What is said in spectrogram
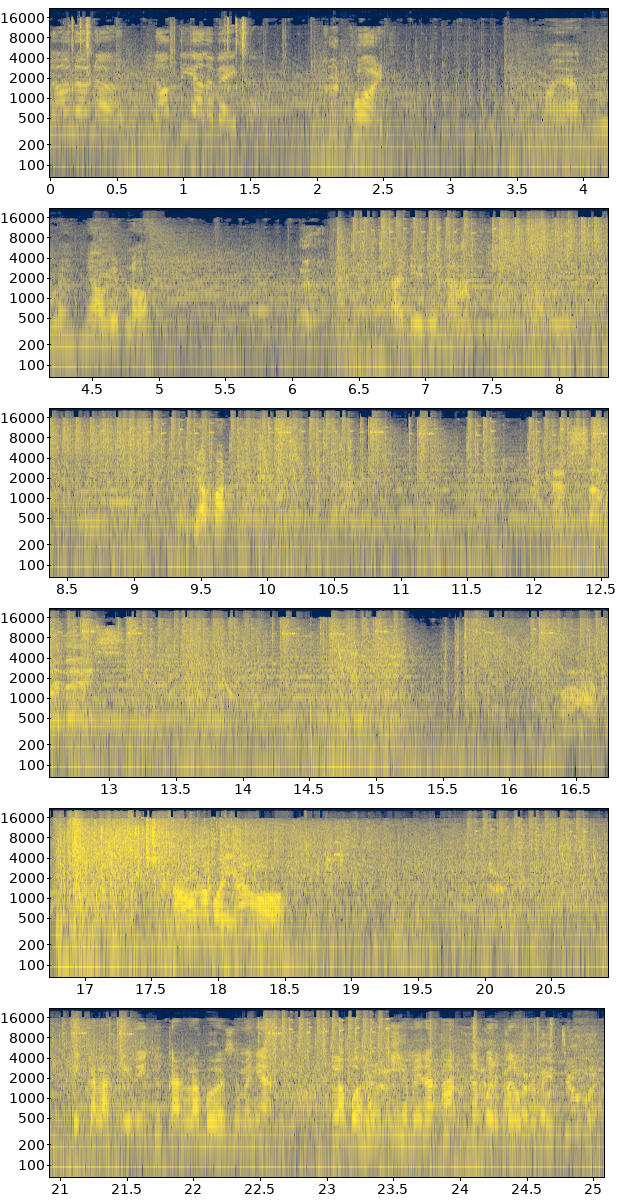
No no no not the elevator Good point ทำไมอะไม่ไม่เอาลิฟต์เหรอ ไอเดียดีนะเดี๋ยวก่อน Have some of this. เอาระเบิดอีกแล้วเหรอเอกลักษณ์เกมนี้คือการระเบิดใช่ไหมเนี่ย ระเบิดทั้งเกมเลยนะอะระเบิดระ Now เบิด what ระ are เบิ they ด doing?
